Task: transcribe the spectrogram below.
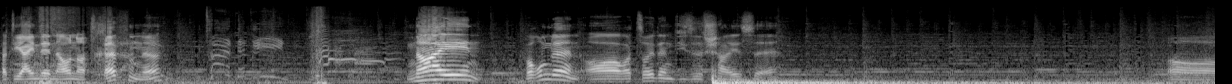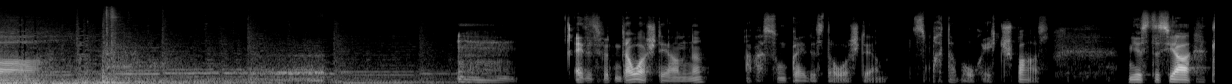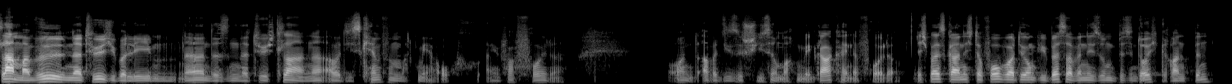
Hat die einen denn auch noch treffen, ne? Nein! Warum denn? Oh, was soll denn diese Scheiße, ey? Oh. Mm. Ey, das wird ein Dauersterben, ne? Aber so ein geiles Dauersterben. Das macht aber auch echt Spaß. Mir ist das ja, klar, man will natürlich überleben, ne? Das ist natürlich klar, ne? Aber dieses Kämpfen macht mir auch einfach Freude. Und aber diese Schießer machen mir gar keine Freude. Ich weiß gar nicht, davor war die irgendwie besser, wenn ich so ein bisschen durchgerannt bin.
